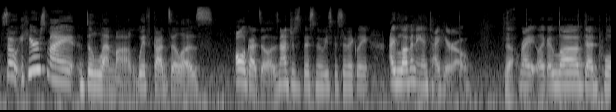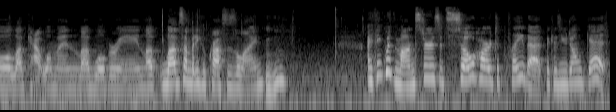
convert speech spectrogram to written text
So here's my dilemma with Godzilla's, all Godzillas, not just this movie specifically. I love an anti-hero. Yeah. right? Like I love Deadpool, love Catwoman, love Wolverine, love love somebody who crosses the line. Mm-hmm. I think with monsters, it's so hard to play that because you don't get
